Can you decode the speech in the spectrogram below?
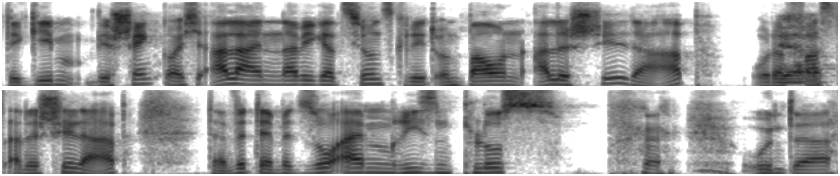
wir geben, wir schenken euch alle ein Navigationsgerät und bauen alle Schilder ab oder ja. fast alle Schilder ab, da wird der mit so einem riesen Plus unter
